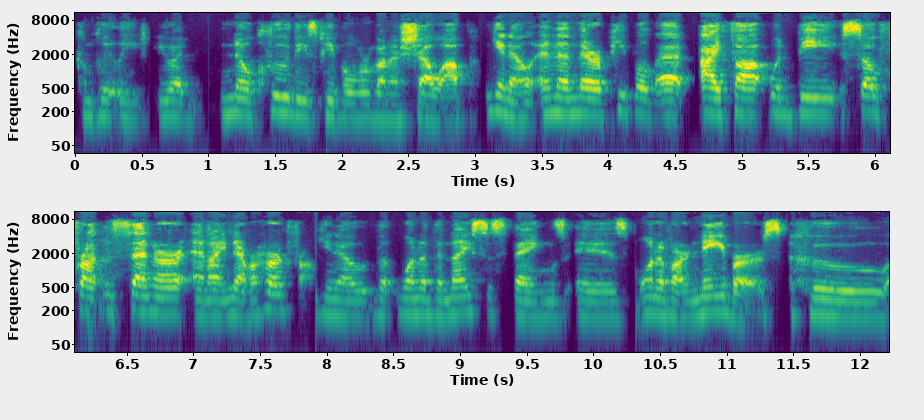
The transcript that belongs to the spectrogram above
completely, you had no clue these people were going to show up, you know, and then there are people that I thought would be so front and center and I never heard from. You know, the, one of the nicest things is one of our neighbors who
